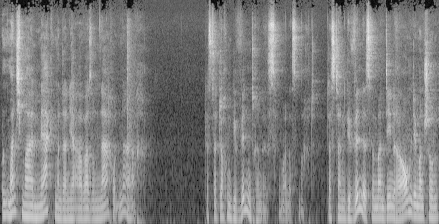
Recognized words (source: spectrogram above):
Und manchmal merkt man dann ja aber so nach und nach, dass da doch ein Gewinn drin ist, wenn man das macht dass dann Gewinn ist, wenn man den Raum, den man schon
